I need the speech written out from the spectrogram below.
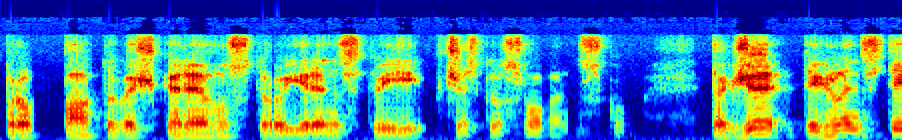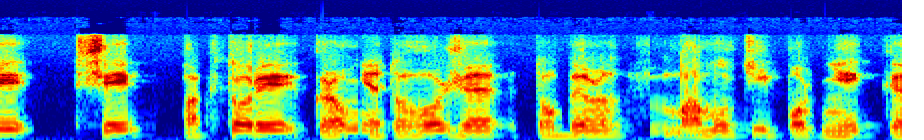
propad veškerého strojírenství v Československu. Takže tyhle ty tři faktory, kromě toho, že to byl mamutí podnik eh,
